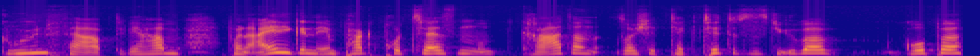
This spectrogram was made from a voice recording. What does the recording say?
grün färbt. Wir haben von einigen Impaktprozessen und Kratern solche Tektitis, das ist die Über Gruppe.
